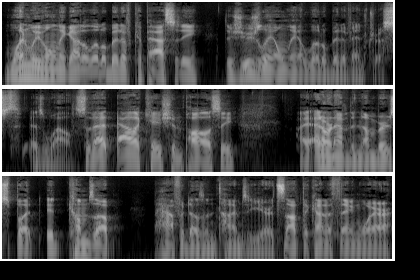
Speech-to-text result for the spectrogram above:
when we've only got a little bit of capacity, there's usually only a little bit of interest as well. So that allocation policy, I, I don't have the numbers, but it comes up half a dozen times a year. It's not the kind of thing where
